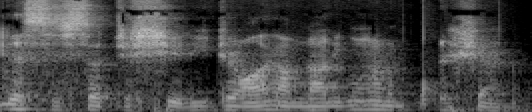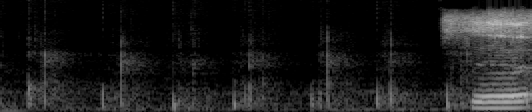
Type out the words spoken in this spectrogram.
This is such a shitty drawing. I'm not even gonna put a shit. Uh,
